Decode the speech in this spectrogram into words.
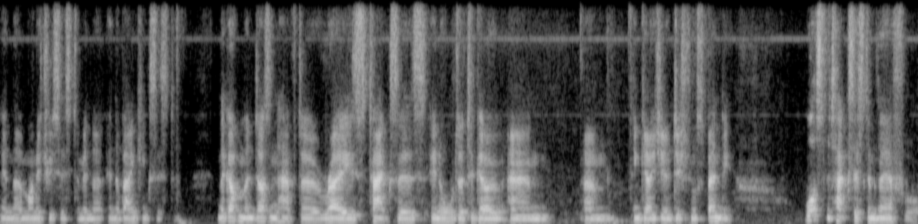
in the monetary system, in the, in the banking system. And the government doesn't have to raise taxes in order to go and um, engage in additional spending. What's the tax system there for?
